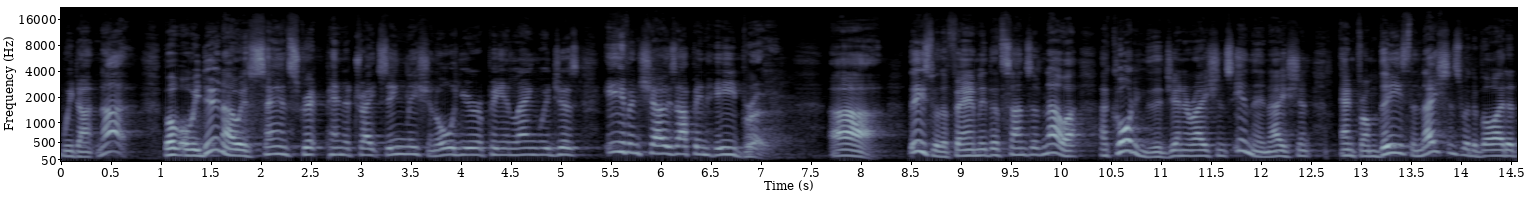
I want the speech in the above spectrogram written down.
We don't know. But what we do know is Sanskrit penetrates English and all European languages, even shows up in Hebrew. Ah, these were the family of the sons of Noah, according to the generations in their nation, and from these the nations were divided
